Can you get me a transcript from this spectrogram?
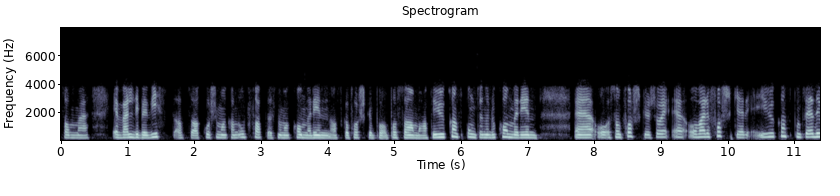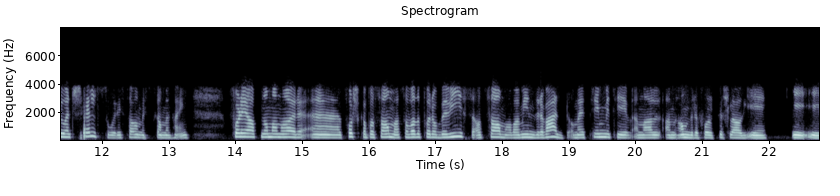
som, er veldig bevisst altså hvordan man kan oppfattes når man kommer inn og skal forske på, på samer. At I utgangspunktet når du kommer inn eh, som forsker, så er, å være forsker i utgangspunktet er det jo et skjellsord i samisk sammenheng. Fordi at når man har eh, forska på samer, så var det for å bevise at samer var mindre verd og mer primitiv enn, all, enn andre folkeslag i, i, i,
